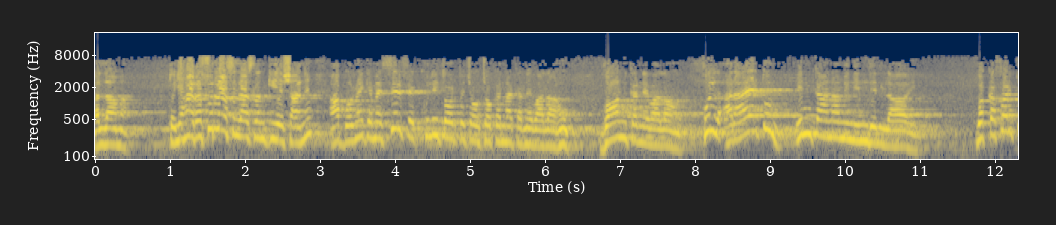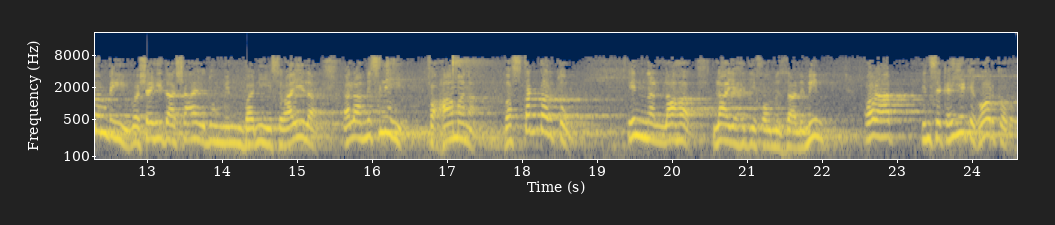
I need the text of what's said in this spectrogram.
علامہ۔ تو یہاں رسول اللہ صلی اللہ علیہ وسلم کی یہ شان ہے۔ آپ بول رہے ہیں کہ میں صرف ایک کھلی طور پہ چو چوکنا کرنے والا ہوں، وان کرنے والا ہوں۔ کل ارائے تم ان کا نام اللہ وہ کفر تم بھی وہ شہیدہ شاہد من بنی اسرائیل۔ اللہ مسلی فامنا وسطبر تم ان اللہ لا یہدی قوم الظالمین اور آپ ان سے کہیے کہ غور کرو،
